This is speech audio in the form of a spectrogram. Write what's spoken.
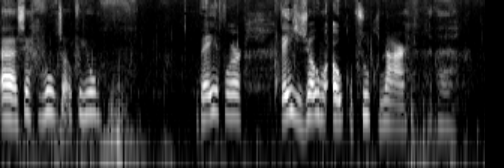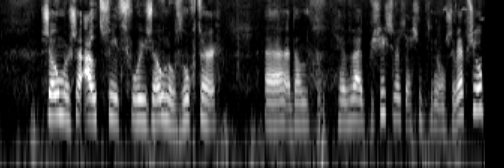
uh, zeg vervolgens ook van, joh, ben je voor deze zomer ook op zoek naar uh, zomerse outfits voor je zoon of dochter? Uh, dan hebben wij precies wat jij zoekt in onze webshop.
